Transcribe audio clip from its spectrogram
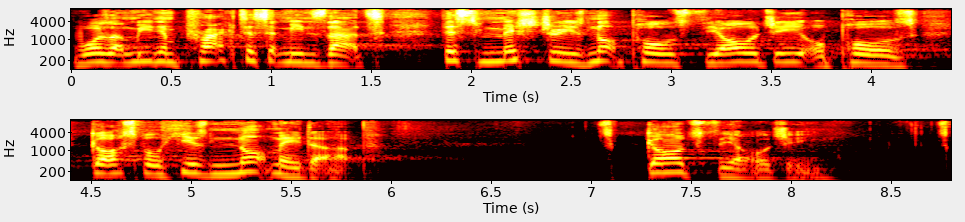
What does that mean in practice? It means that this mystery is not Paul's theology or Paul's gospel. He has not made it up. It's God's theology, it's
